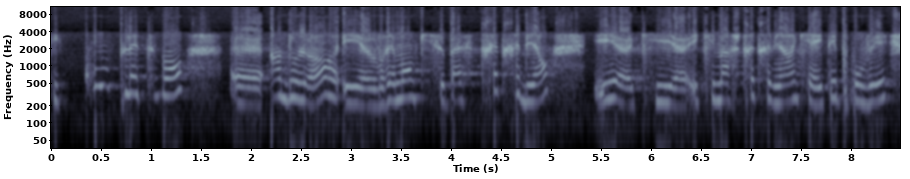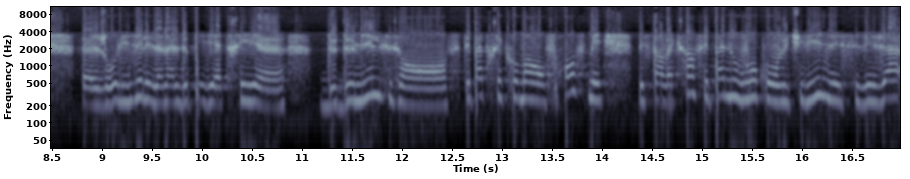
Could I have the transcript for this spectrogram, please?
qui complètement euh, indolore et euh, vraiment qui se passe très très bien et euh, qui et qui marche très très bien, qui a été prouvé. je relisais les annales de pédiatrie de 2000, c'était pas très commun en France, mais mais c'est un vaccin, c'est pas nouveau qu'on l'utilise et c'est déjà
